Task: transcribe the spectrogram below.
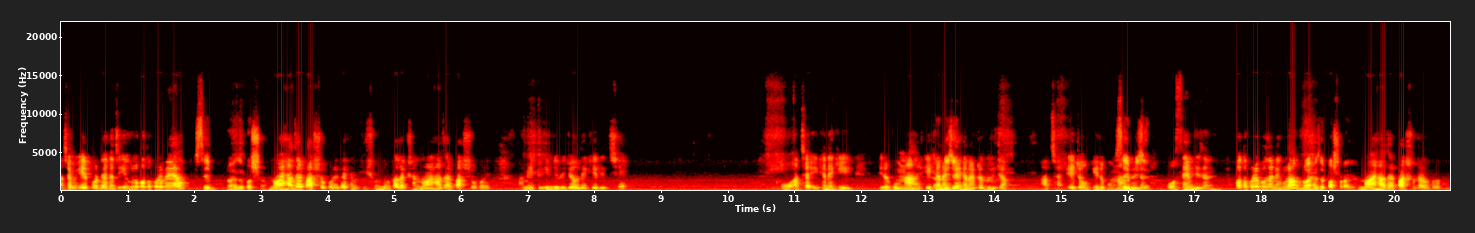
আচ্ছা আমি এরপর দেখাচ্ছি এগুলো কত করে ভাইয়া? সেম নয় হাজার পাঁচশো। নয় হাজার পাঁচশো করে। দেখেন কি সুন্দর কালেকশন নয় হাজার পাঁচশো করে। আমি একটু ইন্ডিভিজুয়াল দেখিয়ে দিচ্ছি। ও আচ্ছা এখানে কি? এরকম না? এখানে একটা এখানে একটা দুইটা। আচ্ছা এটাও কি এরকম না ও সেম ডিজাইন কত করে বললেন এগুলো? নয় হাজার পাঁচশো টাকা। নয় হাজার পাঁচশো টাকা করে খুব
